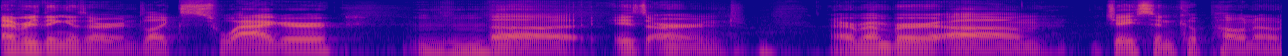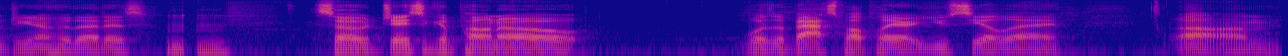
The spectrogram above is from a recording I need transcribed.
everything is earned. Like swagger uh, is earned. I remember um, Jason Kapono. Do you know who that is? So Jason Kapono was a basketball player at UCLA um,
